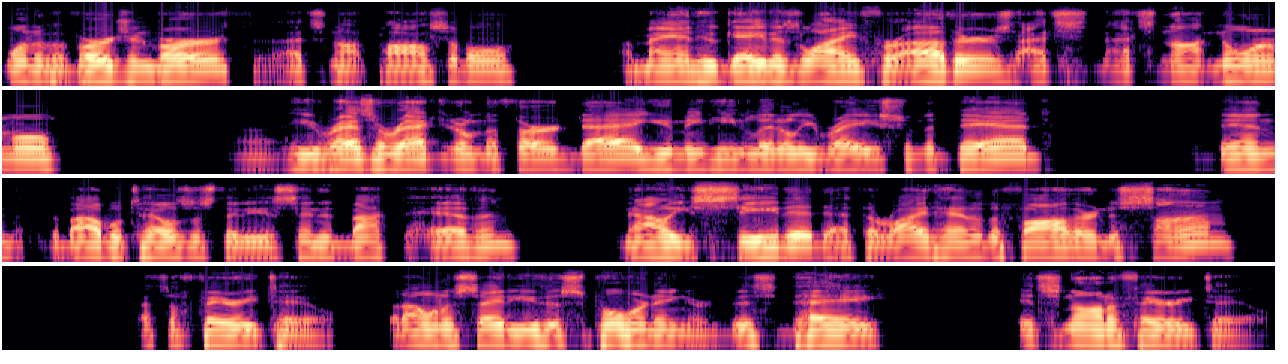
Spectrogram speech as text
one of a virgin birth, that's not possible. A man who gave his life for others, that's that's not normal. Uh, he resurrected on the third day. You mean he literally raised from the dead? Then the Bible tells us that he ascended back to heaven. Now he's seated at the right hand of the Father. And to some, that's a fairy tale. But I want to say to you this morning or this day, it's not a fairy tale.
